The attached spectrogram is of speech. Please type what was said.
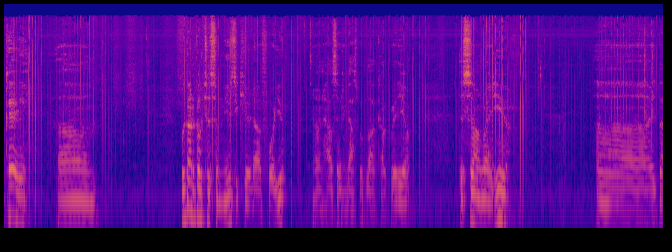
Okay. Um, we're going to go to some music here now for you on House of Gospel Blog Talk Radio. This song right here uh, is by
